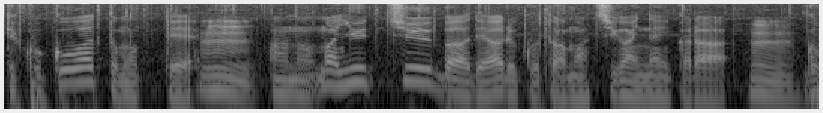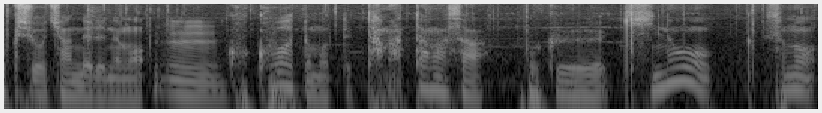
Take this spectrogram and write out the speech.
でここはと思って、うん。あのまあ YouTuber であることは間違いないからうん。極小チャンネルでもうん。ここはと思ってたまたまさ僕昨日その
